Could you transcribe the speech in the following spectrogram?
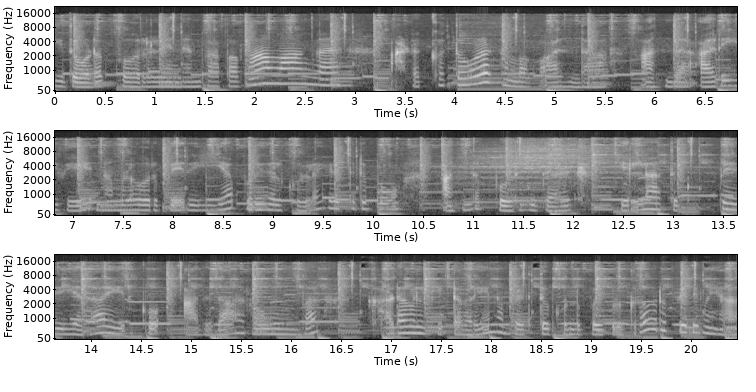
இதோட பொருள் என்னன்னு பார்ப்போமா? வாங்க. அடக்கத்தோடு நம்ம வாழ்ந்தால் அந்த அறிவே நம்மளை ஒரு பெரிய புரிதலுக்குள்ளே எடுத்துகிட்டு போகும். அந்த புரிதல் எல்லாத்துக்கும் பெரியதாக இருக்கும். அதுதான் ரொம்ப கடவுள்கிட்ட வரையும் நம்ம எடுத்து கொண்டு போய் கொடுக்குற ஒரு பெருமையான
